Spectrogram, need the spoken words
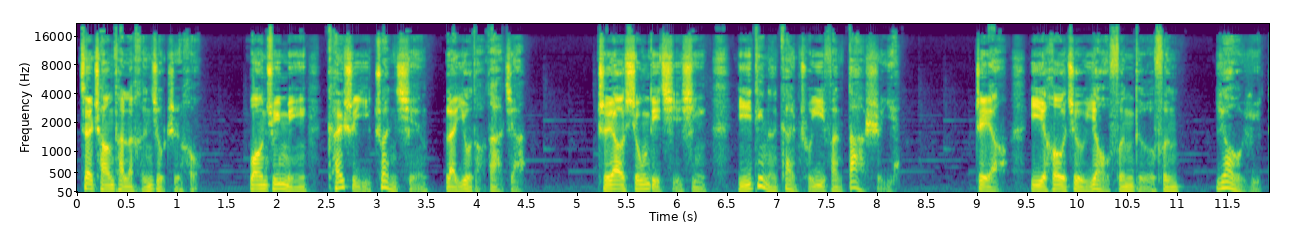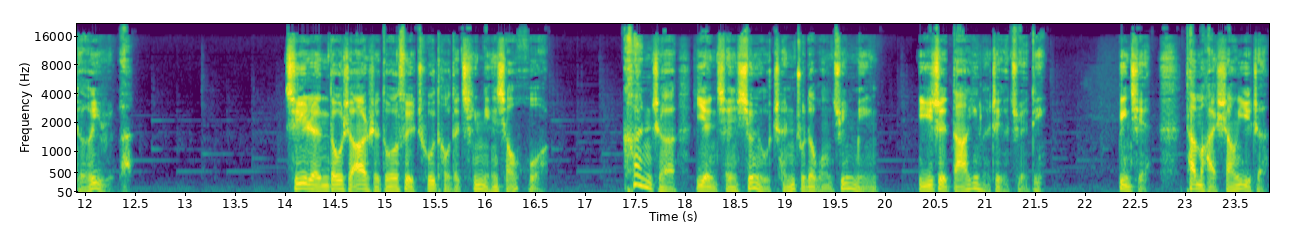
在长谈了很久之后，王军明开始以赚钱来诱导大家，只要兄弟齐心，一定能干出一番大事业，这样以后就要分得分，要雨得雨了。七人都是二十多岁出头的青年小伙，看着眼前胸有成竹的王军明，一致答应了这个决定，并且他们还商议着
